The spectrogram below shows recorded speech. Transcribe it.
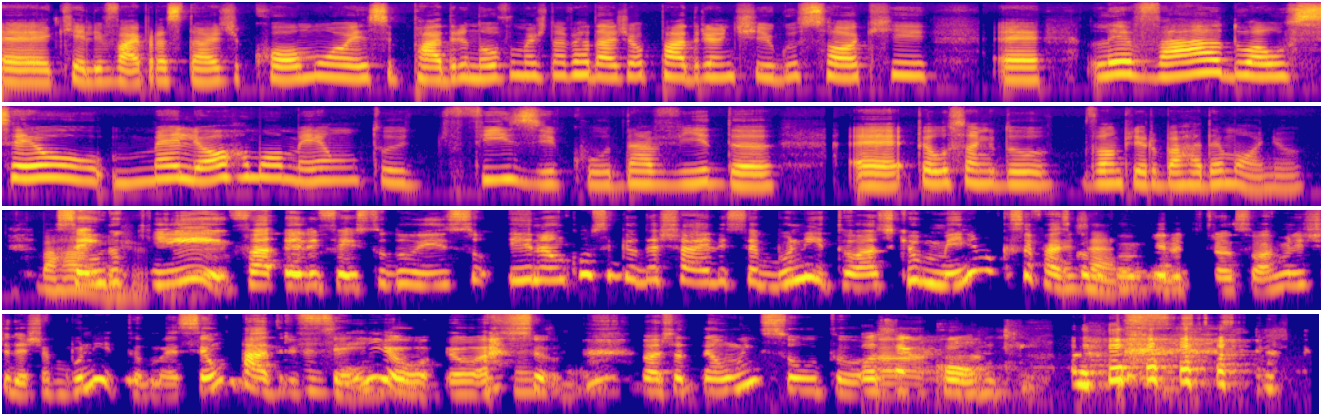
É, que ele vai para a cidade como esse padre novo, mas na verdade é o padre antigo, só que é, levado ao seu melhor momento físico da vida é, pelo sangue do vampiro barra demônio. Barra Sendo anjo. que ele fez tudo isso e não conseguiu deixar ele ser bonito. Eu acho que o mínimo que você faz Exato. quando o vampiro te transforma, ele te deixa bonito. Mas ser um padre Exato. feio, eu acho, eu acho até um insulto. Você a... é contra.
